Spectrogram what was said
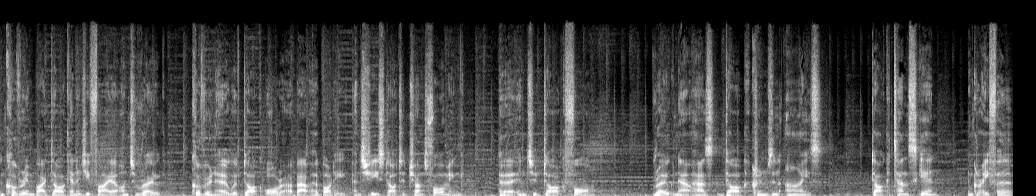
and covering by dark energy fire onto Rogue, covering her with dark aura about her body, and she started transforming her into dark form. Rogue now has dark crimson eyes, darker tan skin, and grey fur.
